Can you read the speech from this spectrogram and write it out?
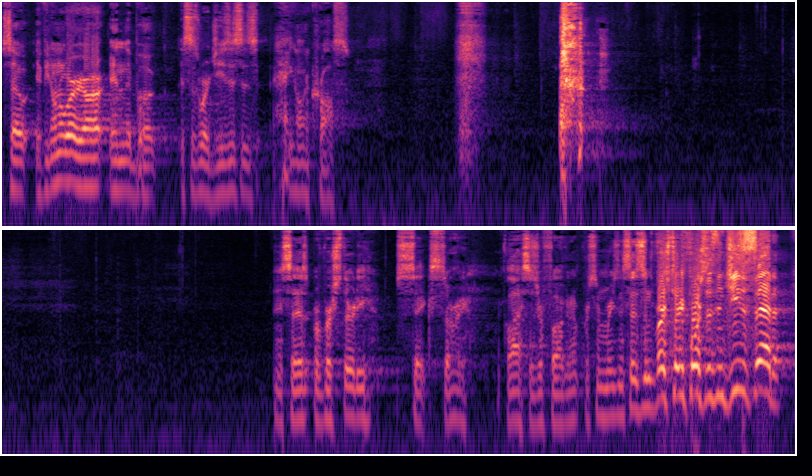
So, if you don't know where you are in the book, this is where Jesus is hanging on the cross. And it says, or verse 36, sorry, my glasses are fogging up for some reason. It says in verse 34, it says, And Jesus said,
